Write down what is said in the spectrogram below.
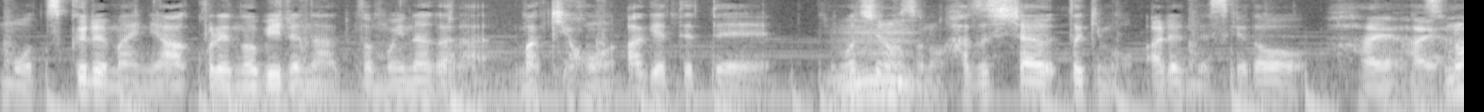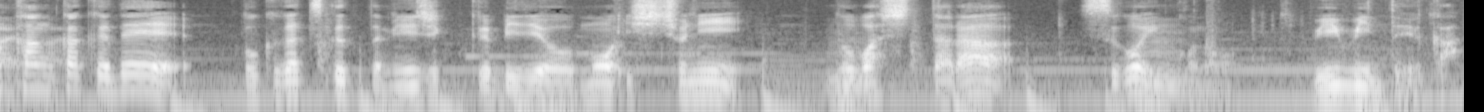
もう作る前に、あ、これ伸びるなと思いながら、まあ基本上げてて、もちろんその外しちゃう時もあるんですけど、はいはいはいはい。その感覚で僕が作ったミュージックビデオも一緒に伸ばしたら、すごいこのウィンウィンというか、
